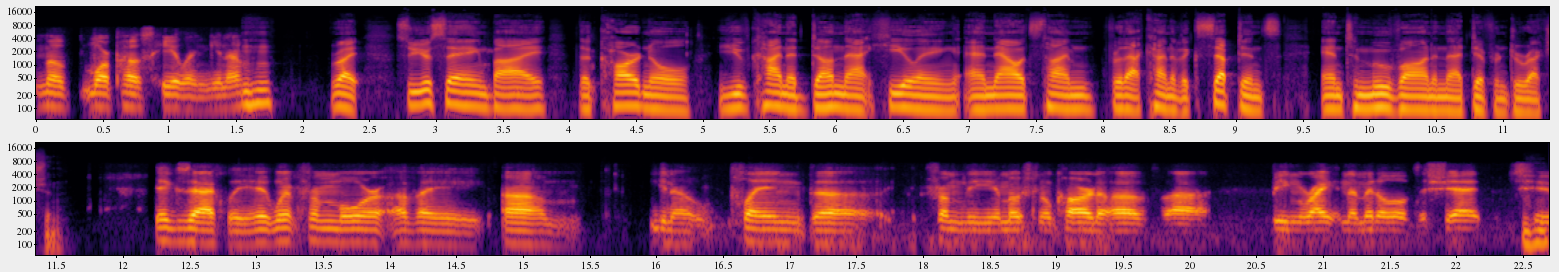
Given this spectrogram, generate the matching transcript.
more, more post healing, you know? Mm-hmm. Right. So you're saying by the cardinal, you've kind of done that healing, and now it's time for that kind of acceptance and to move on in that different direction. Exactly. It went from more of a, um, you know, playing the from the emotional card of uh, being right in the middle of the shit mm-hmm. to,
